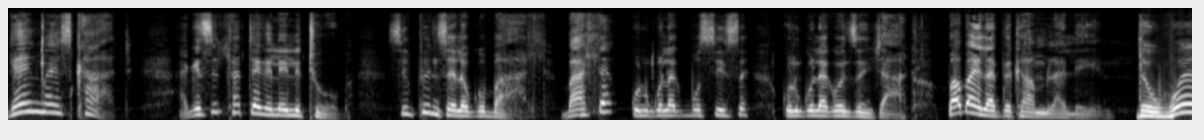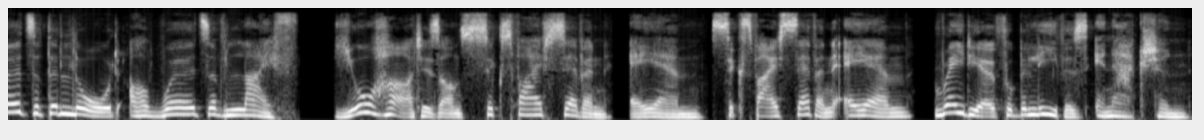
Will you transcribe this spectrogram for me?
Ngenxa yesikhathi ake silithatheke leli thuba. Siphindisele bahle uNkulunkulu akubusise uNkulunkulu akwenze njalo. Baba yilapha ekhaya mlaleni. The words of the Lord are words of life. Your heart is on 657 AM 657 AM radio for believers in action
